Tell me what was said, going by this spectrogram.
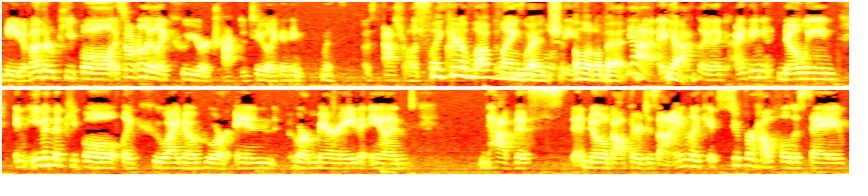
need of other people. It's not really like who you're attracted to. Like I think with astrology, it's like your love language a little bit. Yeah, exactly. Yeah. Like I think knowing, and even the people like who I know who are in who are married and have this know about their design, like it's super helpful to say,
